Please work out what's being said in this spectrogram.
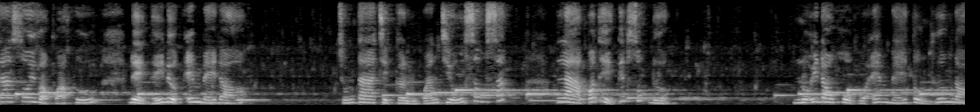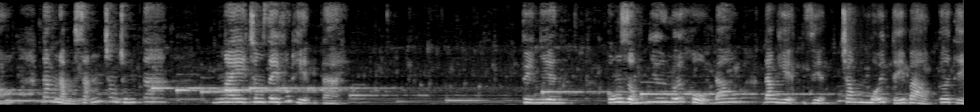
xa xôi vào quá khứ để thấy được em bé đó. Chúng ta chỉ cần quán chiếu sâu sắc là có thể tiếp xúc được. Nỗi đau khổ của em bé tổn thương đó đang nằm sẵn trong chúng ta ngay trong giây phút hiện tại. Tuy nhiên, cũng giống như nỗi khổ đau đang hiện diện trong mỗi tế bào cơ thể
